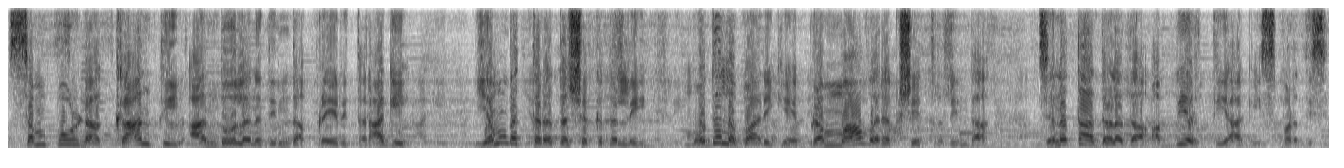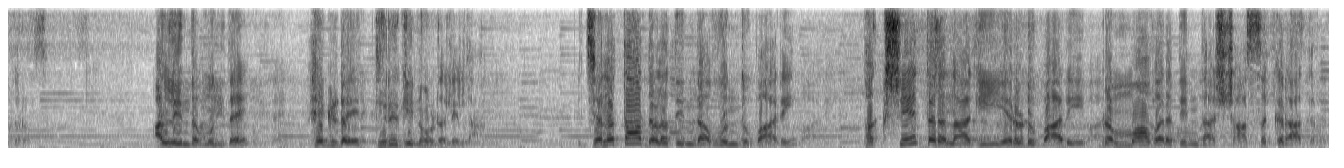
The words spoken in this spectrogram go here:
ಸಂಪೂರ್ಣ ಕ್ರಾಂತಿ ಆಂದೋಲನದಿಂದ ಪ್ರೇರಿತರಾಗಿ ಎಂಬತ್ತರ ದಶಕದಲ್ಲಿ ಮೊದಲ ಬಾರಿಗೆ ಬ್ರಹ್ಮಾವರ ಕ್ಷೇತ್ರದಿಂದ ಜನತಾದಳದ ಅಭ್ಯರ್ಥಿಯಾಗಿ ಸ್ಪರ್ಧಿಸಿದರು. ಅಲ್ಲಿಂದ ಮುಂದೆ ಹೆಗ್ಡೆ ತಿರುಗಿ ನೋಡಲಿಲ್ಲ. ಜನತಾದಳದಿಂದ ಒಂದು ಬಾರಿ, ಪಕ್ಷೇತರನಾಗಿ ಎರಡು ಬಾರಿ ಬ್ರಹ್ಮಾವರದಿಂದ ಶಾಸಕರಾದರು.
